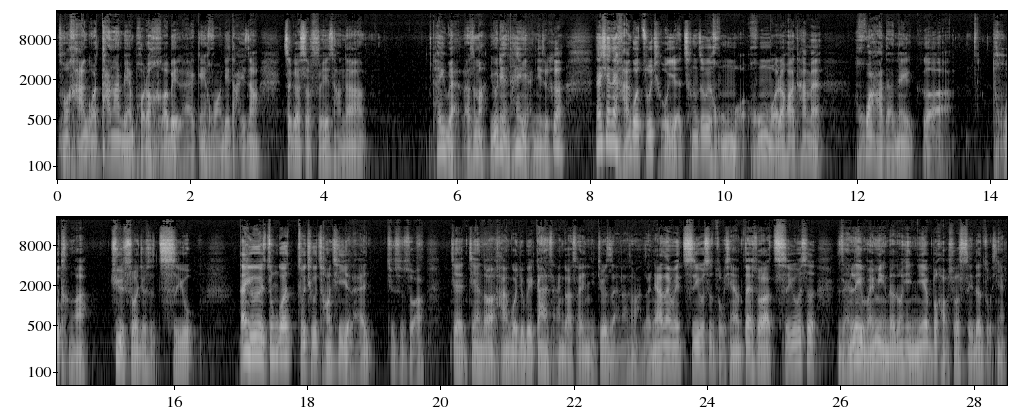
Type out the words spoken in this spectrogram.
从韩国大那边跑到河北来跟皇帝打一仗，这个是非常的太远了，是吗？有点太远。你这个，但现在韩国足球也称之为红魔，红魔的话，他们画的那个图腾啊，据说就是蚩尤。但由于中国足球长期以来就是说。见见到韩国就被干三个，所以你就忍了是吧？人家认为蚩尤是祖先，再说了，蚩尤是人类文明的东西，你也不好说谁的祖先。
